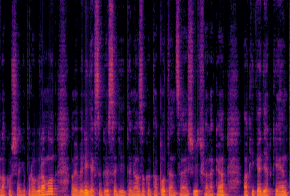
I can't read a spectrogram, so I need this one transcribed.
lakossági programot, amiben igyekszünk összegyűjteni azokat a potenciális ügyfeleket, akik egyébként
